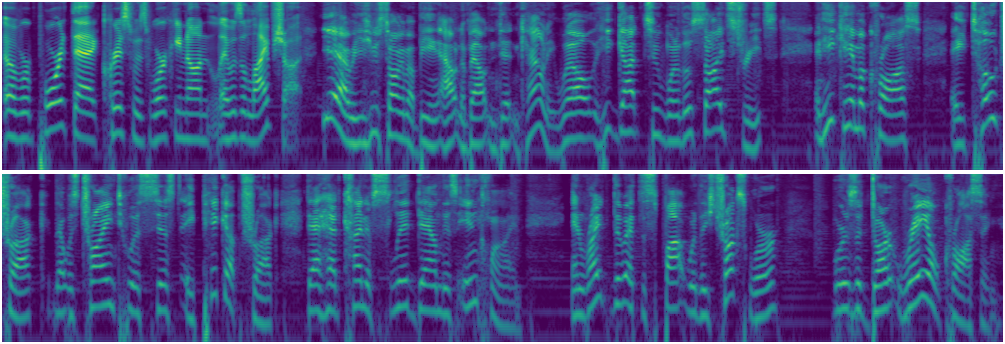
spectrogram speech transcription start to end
a report that Chris was working on. It was a live shot. Yeah, I mean, he was talking about being out and about in Denton County. Well, he got to one of those side streets and he came across a tow truck that was trying to assist a pickup truck that had kind of slid down this incline. And right there at the spot where these trucks were, was a DART rail crossing.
